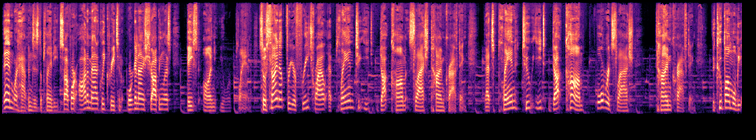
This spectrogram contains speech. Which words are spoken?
Then what happens is the Plan to Eat software automatically creates an organized shopping list based on your plan. So sign up for your free trial at plantoeat.com slash timecrafting. That's plantoeat.com forward slash timecrafting. The coupon will be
